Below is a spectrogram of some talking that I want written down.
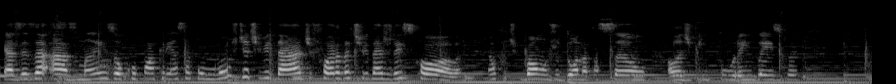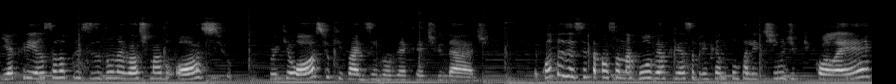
que às vezes as mães ocupam a criança com um monte de atividade fora da atividade da escola. É um futebol, um judô, natação, aula de pintura, inglês. E a criança ela precisa de um negócio chamado ócio, porque o ócio que vai desenvolver a criatividade. Quantas vezes você está passando na rua, vê uma criança brincando com um palitinho de picolé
